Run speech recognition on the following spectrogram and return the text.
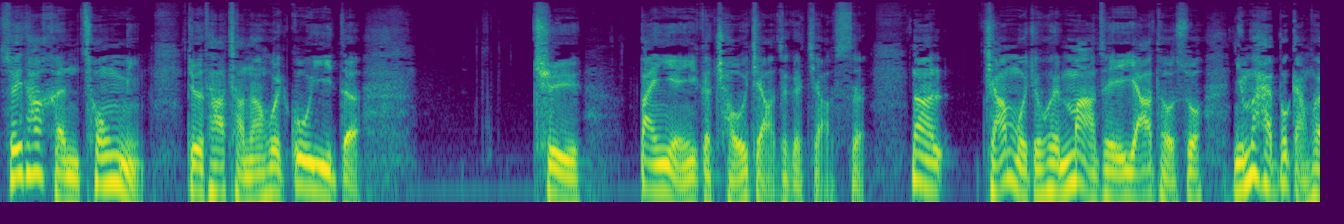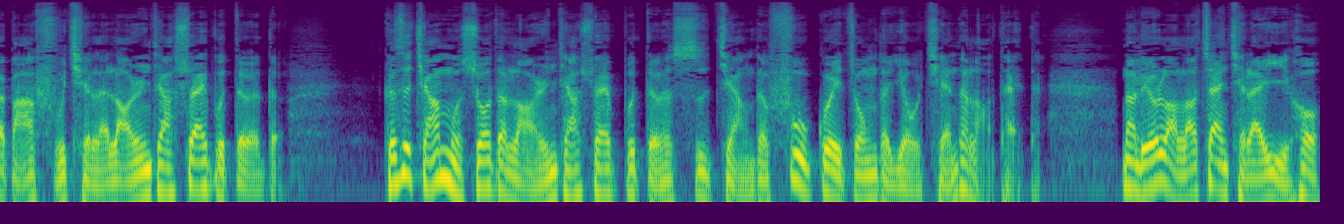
所以她很聪明，就是她常常会故意的去扮演一个丑角这个角色。那贾母就会骂这些丫头说：“你们还不赶快把她扶起来，老人家摔不得的。”可是贾母说的“老人家摔不得”是讲的富贵中的有钱的老太太。那刘姥姥站起来以后。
